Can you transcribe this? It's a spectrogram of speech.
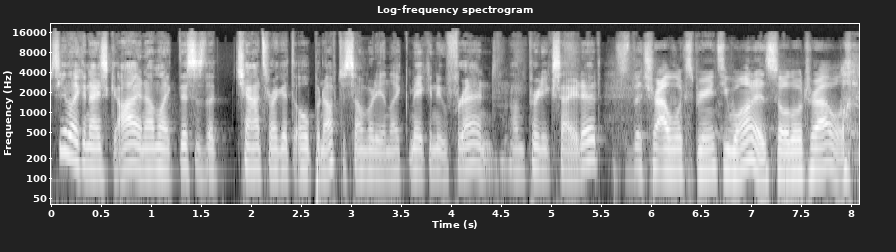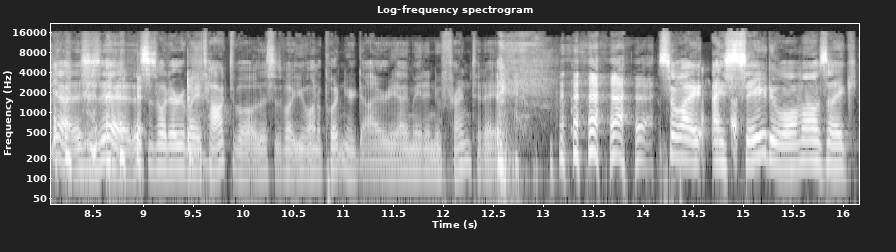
seemed like a nice guy, and I'm like, this is the chance where I get to open up to somebody and like make a new friend. I'm pretty excited. This is the travel experience you wanted, solo travel. Yeah, this is it. This is what everybody talked about. This is what you want to put in your diary. I made a new friend today. so I, I say to him, I was like,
